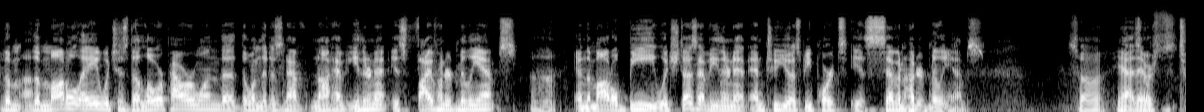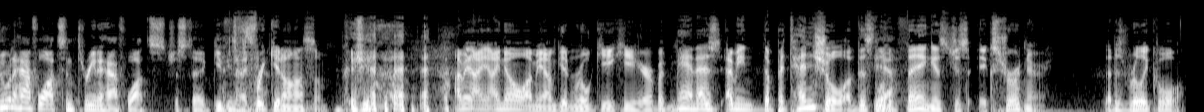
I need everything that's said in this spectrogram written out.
The the Model A, which is the lower power one, the, the one that doesn't have not have Ethernet, is 500 milliamps, Uh-huh. and the Model B, which does have Ethernet and two USB ports, is 700 milliamps. So yeah, there So was two and a half watts and three and a half watts, just to give you an idea. Freaking awesome. I mean, I, I know. I mean, I'm getting real geeky here, but man, that is. I mean, the potential of this little Yeah. thing is just extraordinary. That is really cool.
